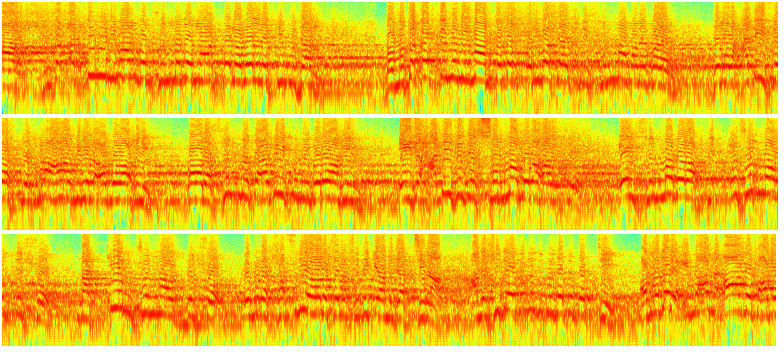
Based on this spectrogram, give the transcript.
আর মুতাকাদ্দিমিন ইমামগণ সুন্নতে মুআক্কাদা বললে কি বুঝান? বা মুতাকাদ্দিমিন ইমাম তাদের পরিভাষায় যদি শূন্য মনে করেন যেমন হাদিসে আসছে মাহাবিল আবাহিম আমি যাচ্ছি না। আমি শুধু এতটুকু বোঝাতে চাচ্ছি, আমাদের ইমান আহমেদ আবু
